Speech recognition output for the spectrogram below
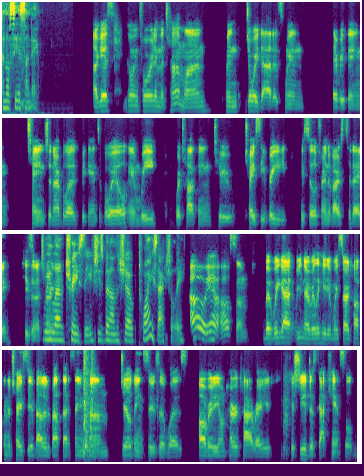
and I'll see you Sunday. I guess going forward in the timeline, when Joy died is when everything changed and our blood began to boil. And we were talking to Tracy Reed, who's still a friend of ours today. She's an attorney. We love Tracy. She's been on the show twice, actually. Oh, yeah. Awesome. But we got, you know, really heated. We started talking to Tracy about it about that same time. Geraldine Souza was already on her tirade because she had just got canceled.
